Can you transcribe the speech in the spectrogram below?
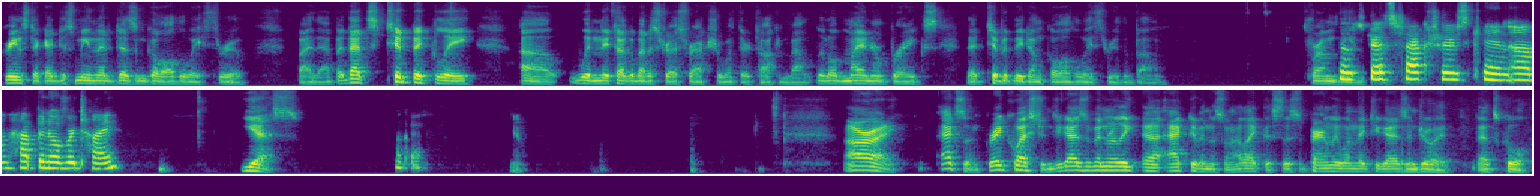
green stick. I just mean that it doesn't go all the way through by that. But that's typically uh, when they talk about a stress fracture, what they're talking about, little minor breaks that typically don't go all the way through the bone. From so stress fractures can um, happen over time. Yes. Okay. Yeah. All right. Excellent. Great questions. You guys have been really uh, active in this one. I like this. This is apparently one that you guys enjoyed. That's cool.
